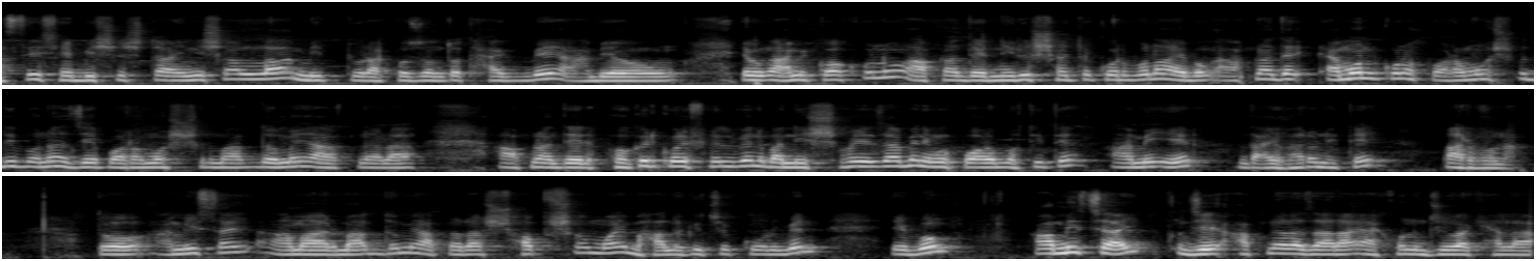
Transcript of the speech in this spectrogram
আছে সেই বিশ্বাসটা ইনশাল্লাহ মৃত্যুর আগ পর্যন্ত থাকবে। এবং এবং আমি কখনো আপনাদের নিরুৎসাহিত করব না এবং আপনাদের এমন কোনো পরামর্শ দিব না যে পরামর্শের মাধ্যমে আপনারা, আপনাদের ফকির করে ফেলবেন বা নিঃস্ব হয়ে যাবেন এবং পরবর্তীতে আমি এর দায়ভারও নিতে পারব না। তো আমি চাই আমার মাধ্যমে আপনারা সব সময় ভালো কিছু করবেন এবং আমি চাই যে আপনারা যারা এখন জুয়া খেলা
